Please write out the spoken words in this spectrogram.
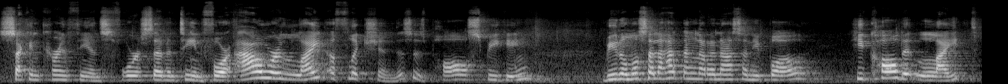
2 Corinthians 4:17 For our light affliction, this is Paul speaking. Mo sa lahat ng naranasan ni Paul, he called it light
